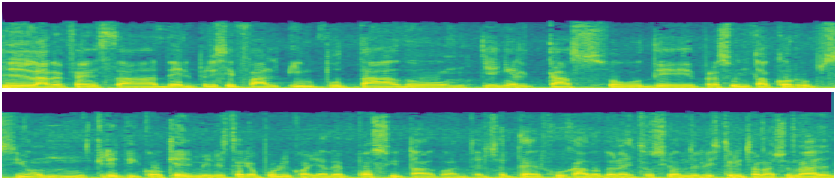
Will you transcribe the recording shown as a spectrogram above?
La defensa del principal imputado en el caso de presunta corrupción criticó que el Ministerio Público haya depositado ante el tercer juzgado de la instrucción del Distrito Nacional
